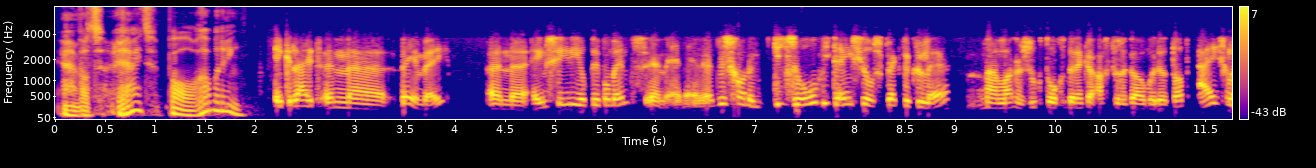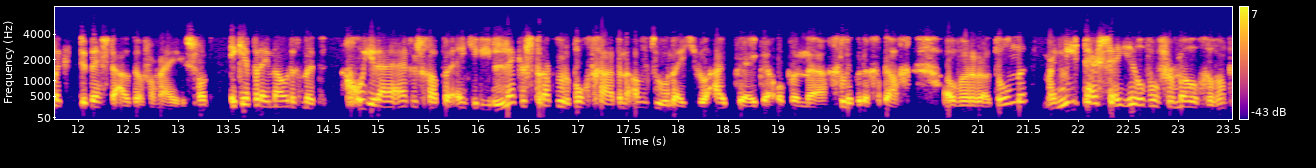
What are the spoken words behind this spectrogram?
En wat rijdt Paul Rabbering? Ik rijd een uh, BMW. Een 1-serie op dit moment. En, en, en, het is gewoon een diesel, niet eens heel spectaculair. Na een lange zoektocht ben ik erachter gekomen dat dat eigenlijk de beste auto voor mij is. Want ik heb er een nodig met goede rij-eigenschappen. Eentje die lekker strak door de bocht gaat en af en toe een beetje wil uitbreken op een uh, glibberige dag over een rotonde. Maar niet per se heel veel vermogen. Want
